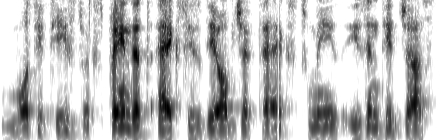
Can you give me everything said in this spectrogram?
what it is to explain that x is the object x to me. Isn't it just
